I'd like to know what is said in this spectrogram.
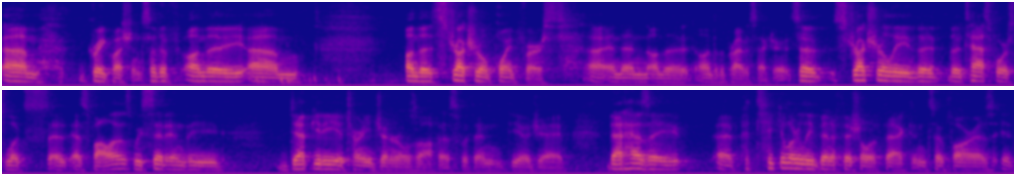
um, great question. So the, on the um, on the structural point first, uh, and then on the onto the private sector. So structurally, the the task force looks as, as follows: We sit in the Deputy Attorney General's office within DOJ. That has a, a particularly beneficial effect insofar as it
